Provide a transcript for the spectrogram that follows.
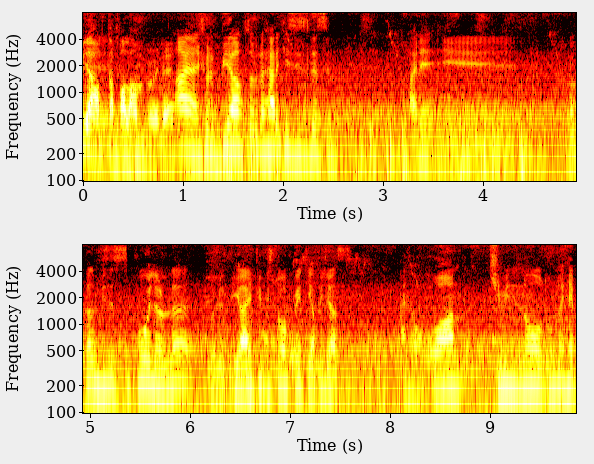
Bir hafta falan böyle. Aynen şöyle bir hafta böyle herkes izlesin. Hani ee, bakalım biz de spoilerlı böyle VIP bir sohbet yapacağız. Hani o an kimin ne olduğunu hep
